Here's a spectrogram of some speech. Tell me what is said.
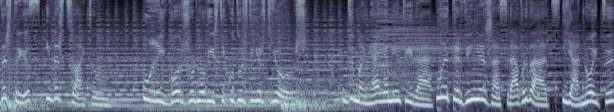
das treze e das dezoito. O rigor jornalístico dos dias de hoje. De manhã é mentira, pela tardinha já será verdade e à noite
